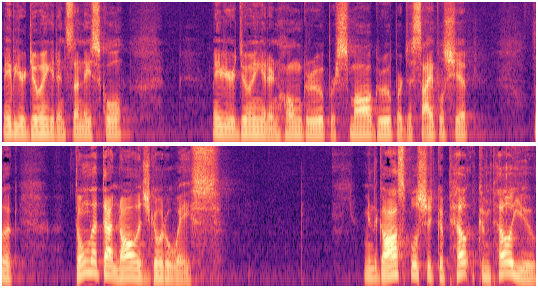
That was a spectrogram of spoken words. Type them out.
Maybe you're doing it in Sunday school. Maybe you're doing it in home group or small group or discipleship. Look, don't let that knowledge go to waste. I mean, the gospel should compel, compel you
